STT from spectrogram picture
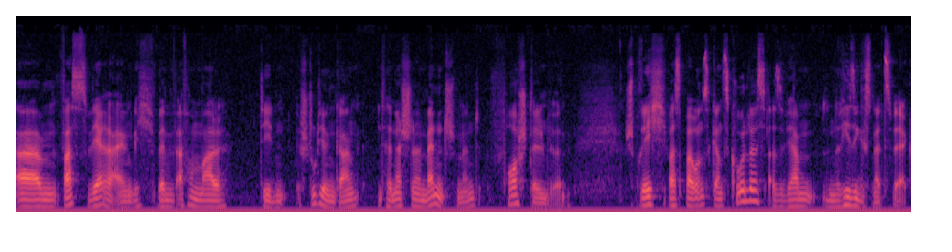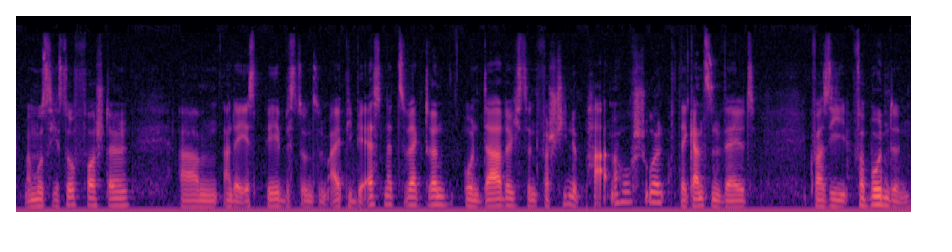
ähm, was wäre eigentlich, wenn wir einfach mal den Studiengang International Management vorstellen würden. Sprich, was bei uns ganz cool ist, also wir haben ein riesiges Netzwerk. Man muss sich so vorstellen, ähm, an der ESB bist du in unserem IPBS-Netzwerk drin und dadurch sind verschiedene Partnerhochschulen auf der ganzen Welt quasi verbunden.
